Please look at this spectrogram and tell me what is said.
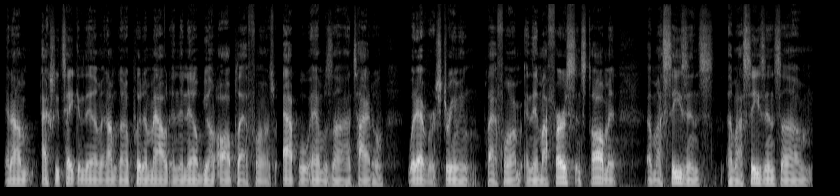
and I'm actually taking them and I'm to put them out, and then they'll be on all platforms: Apple, Amazon, Tidal, whatever streaming platform. And then my first installment of my seasons of my seasons um,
